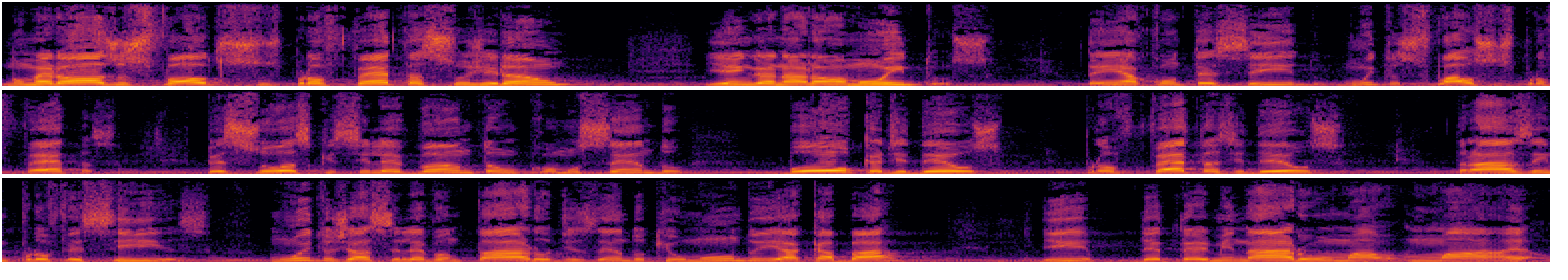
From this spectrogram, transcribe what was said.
Numerosos falsos profetas surgirão e enganarão a muitos. Tem acontecido muitos falsos profetas, pessoas que se levantam como sendo boca de Deus, profetas de Deus, trazem profecias. Muitos já se levantaram dizendo que o mundo ia acabar e determinaram uma, uma,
